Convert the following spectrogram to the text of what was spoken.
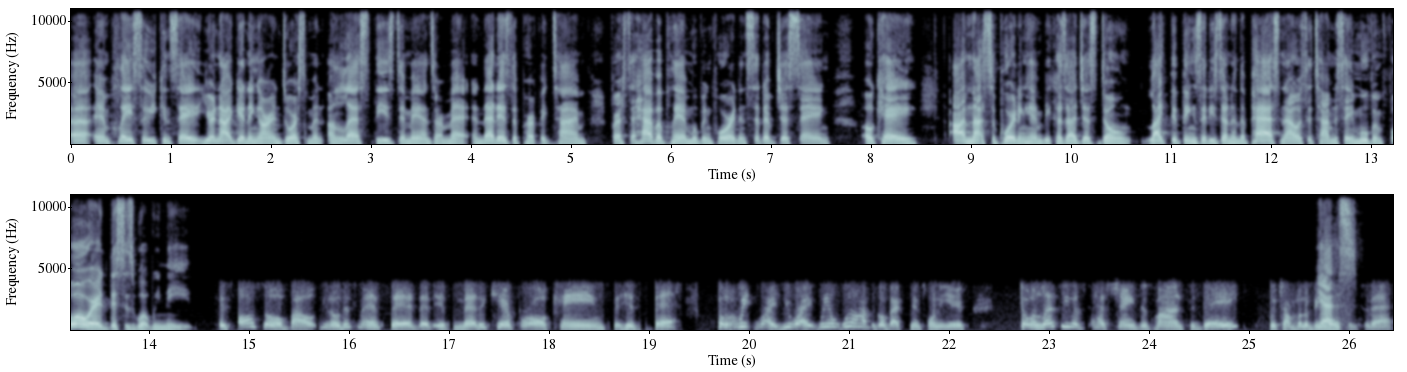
uh, in place so you can say you're not getting our endorsement unless these demands are met. And that is the perfect time for us to have a plan moving forward instead of just saying, "Okay, I'm not supporting him because I just don't like the things that he's done in the past." Now is the time to say, moving forward, this is what we need. it's also about you know this man said that if medicare for all came to his best so we right you're right we don't, we don't have to go back 10 20 years so unless he has, has changed his mind today which i'm going to be Yes. open to that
